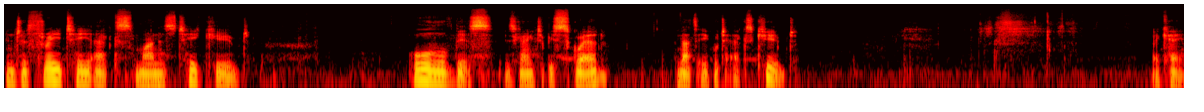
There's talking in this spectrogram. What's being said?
into 3tx minus t cubed. All of this is going to be squared, and that's equal to x cubed. Okay,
